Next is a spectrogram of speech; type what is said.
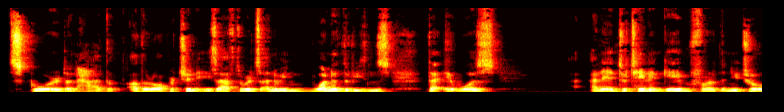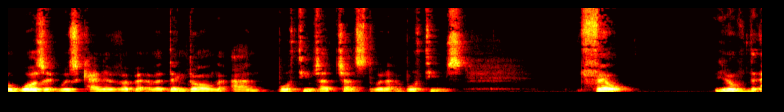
scored and had other opportunities afterwards. And I mean, one of the reasons that it was an entertaining game for the neutral was it was kind of a bit of a ding dong, and both teams had a chance to win it, and both teams felt, you know, the,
